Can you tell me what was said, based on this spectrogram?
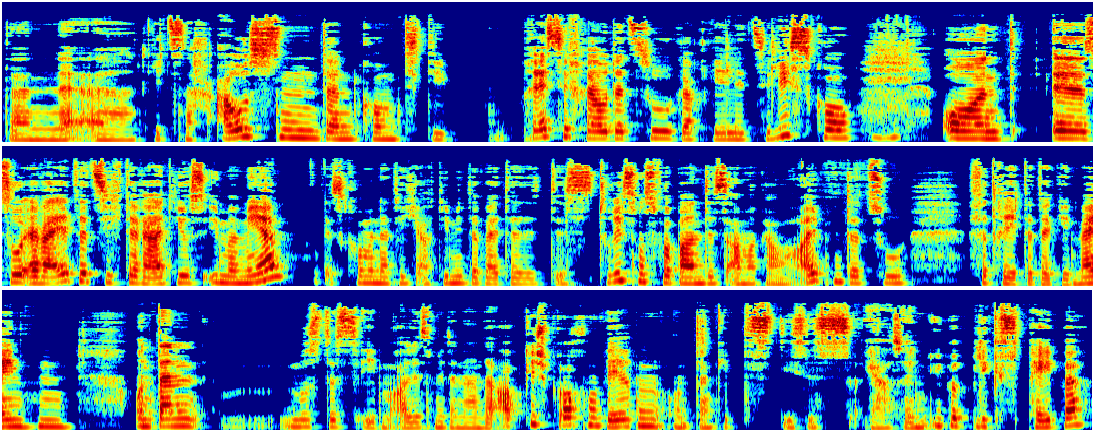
Dann äh, geht's nach außen, dann kommt die Pressefrau dazu, Gabriele Zelisko. Und äh, so erweitert sich der Radius immer mehr. Es kommen natürlich auch die Mitarbeiter des Tourismusverbandes Ammergauer Alpen dazu, Vertreter der Gemeinden. Und dann muss das eben alles miteinander abgesprochen werden. Und dann gibt es dieses, ja, so ein Überblickspaper,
